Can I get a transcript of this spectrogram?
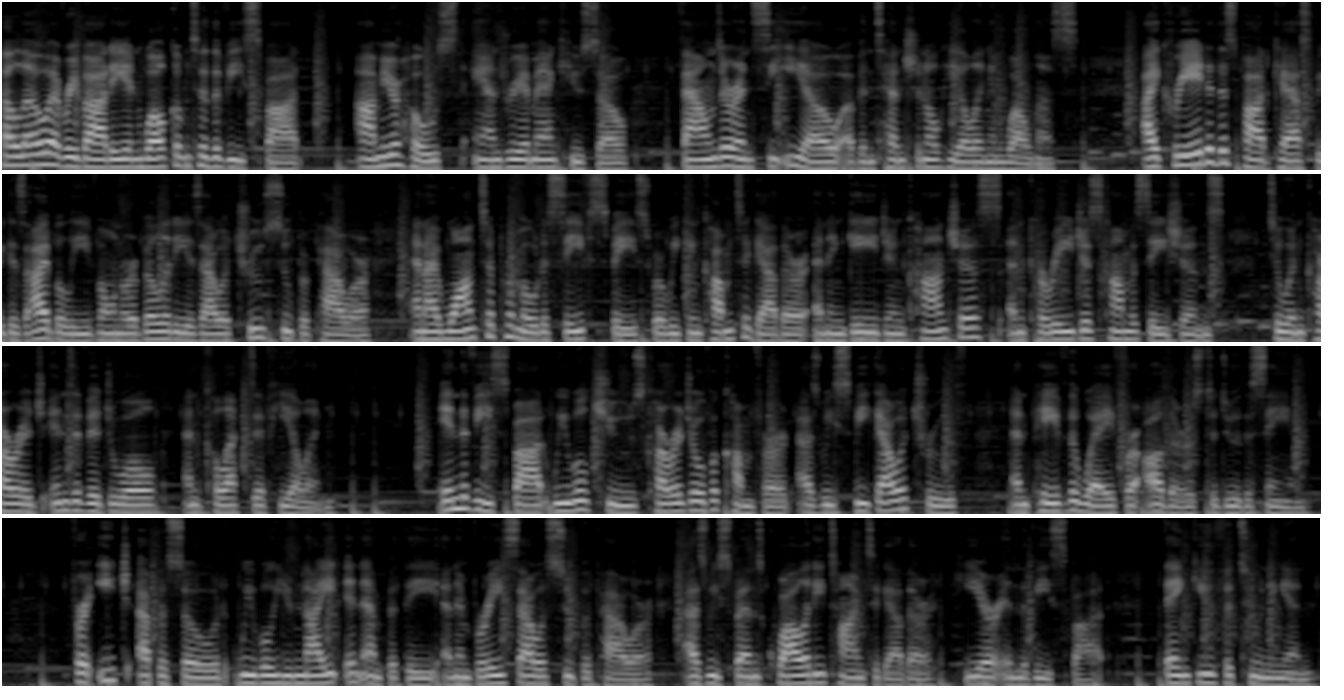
Hello, everybody, and welcome to the V Spot. I'm your host, Andrea Mancuso, founder and CEO of Intentional Healing and Wellness. I created this podcast because I believe vulnerability is our true superpower, and I want to promote a safe space where we can come together and engage in conscious and courageous conversations to encourage individual and collective healing. In the V Spot, we will choose courage over comfort as we speak our truth and pave the way for others to do the same. For each episode, we will unite in empathy and embrace our superpower as we spend quality time together here in the V Spot. Thank you for tuning in.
